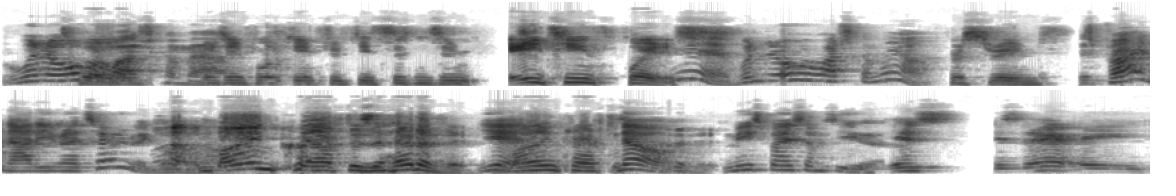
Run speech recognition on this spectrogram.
when did 12, Overwatch come out? 13, 14, 15, 16, 17, 18th place Yeah, when did Overwatch come out? for streams. There's probably not even a tournament going Uh, on. Minecraft is ahead of it. Yeah. Minecraft is ahead No, of let me explain something to you. Is is there a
